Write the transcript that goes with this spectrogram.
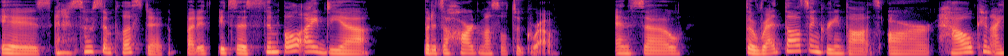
is, and it's so simplistic, but it's, it's a simple idea, but it's a hard muscle to grow. And so the red thoughts and green thoughts are how can I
